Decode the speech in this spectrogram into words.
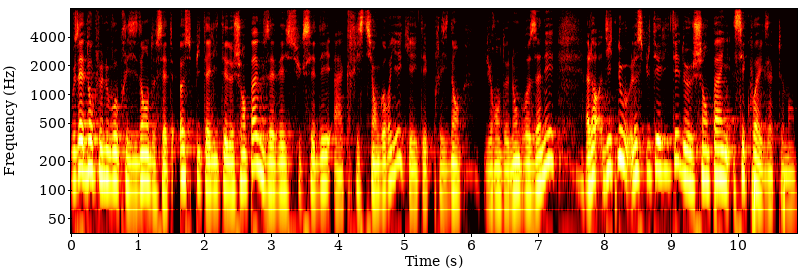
Vous êtes donc le nouveau président de cette hospitalité de Champagne. Vous avez succédé à Christian Gaurier, qui a été président durant de nombreuses années. Alors, dites-nous, l'hospitalité de Champagne, c'est quoi exactement?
